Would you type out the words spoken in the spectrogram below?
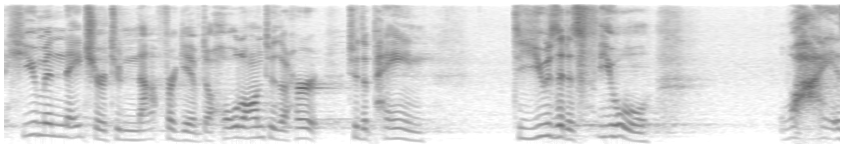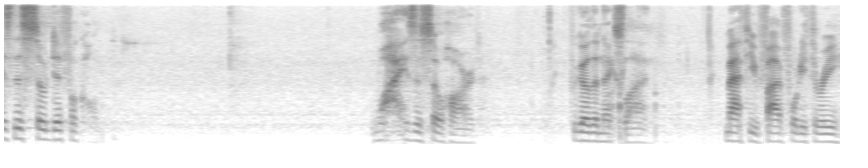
human nature to not forgive, to hold on to the hurt, to the pain, to use it as fuel. Why is this so difficult? Why is this so hard? If we go to the next slide. Matthew 5:43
